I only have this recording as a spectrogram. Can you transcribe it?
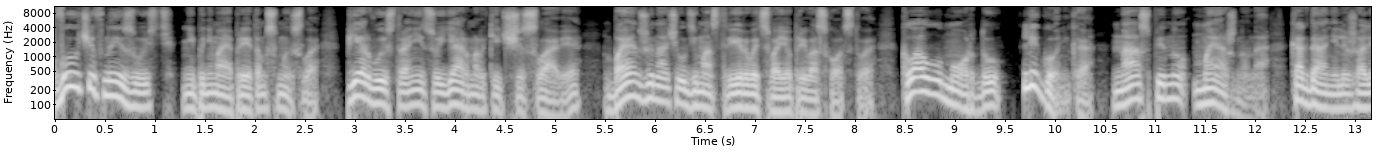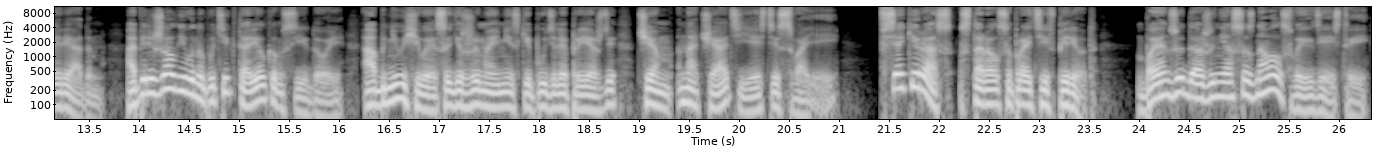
Выучив наизусть, не понимая при этом смысла, первую страницу ярмарки тщеславия, Бенджи начал демонстрировать свое превосходство. Клал морду легонько на спину Мэжнуна, когда они лежали рядом. Опережал его на пути к тарелкам с едой, обнюхивая содержимое миски пуделя прежде, чем начать есть из своей. Всякий раз старался пройти вперед. Бенджи даже не осознавал своих действий,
